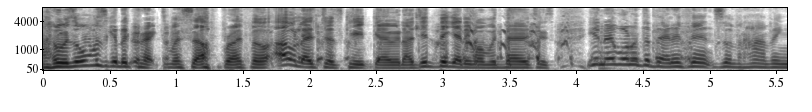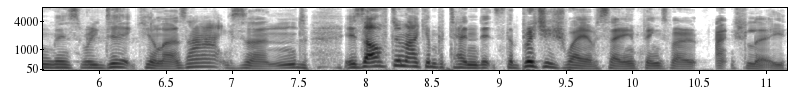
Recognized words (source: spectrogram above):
I was almost going to correct myself, but I thought, oh, let's just keep going. I didn't think anyone would notice. You know, one of the benefits of having this ridiculous accent is often I can pretend it's the British way of saying things, where actually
